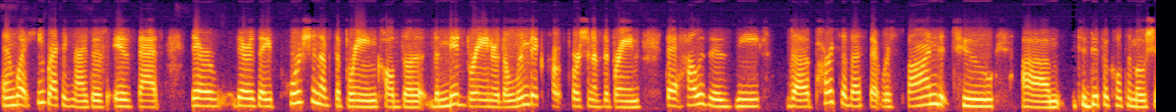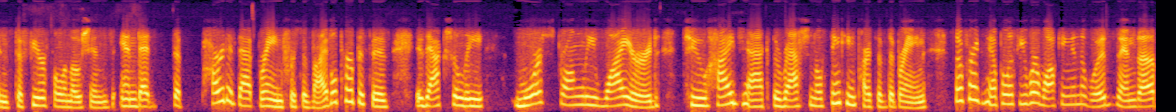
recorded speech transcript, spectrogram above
And what he recognizes is that there, there is a portion of the brain called the, the midbrain or the limbic portion of the brain that houses the the parts of us that respond to um, to difficult emotions, to fearful emotions, and that the part of that brain for survival purposes is actually more strongly wired to hijack the rational thinking parts of the brain. So for example, if you were walking in the woods and a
